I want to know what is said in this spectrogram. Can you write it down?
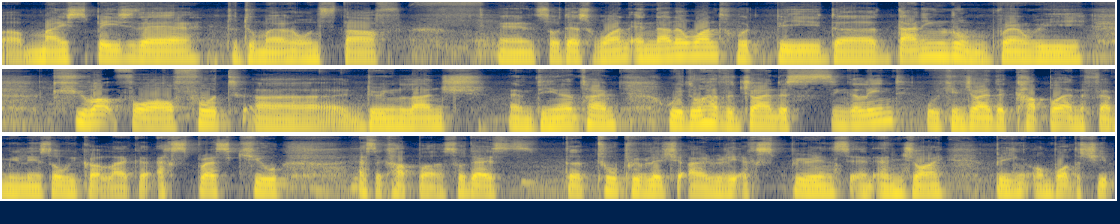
uh, my space there to do my own stuff and so that's one. Another one would be the dining room when we queue up for our food uh, during lunch and dinner time. We don't have to join the single lane we can join the couple and the family lane so we got like an express queue as a couple. So that is the two privilege i really experience and enjoy being on board the ship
